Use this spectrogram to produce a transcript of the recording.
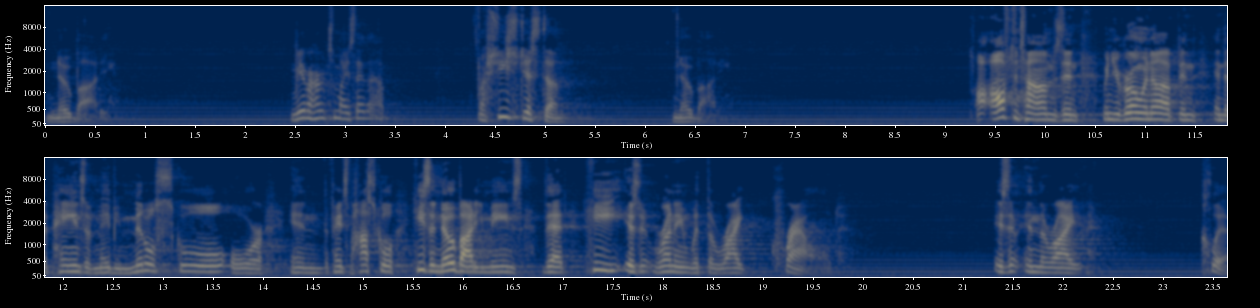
nobody. Have you ever heard somebody say that? Well, she's just a nobody. Oftentimes, in, when you're growing up in, in the pains of maybe middle school or in the pains of high school, he's a nobody means that he isn't running with the right crowd isn't in the right clique.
